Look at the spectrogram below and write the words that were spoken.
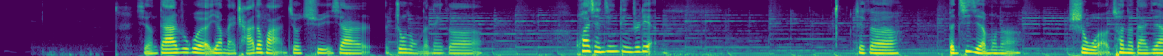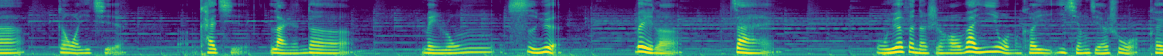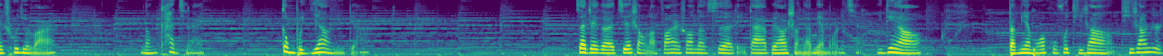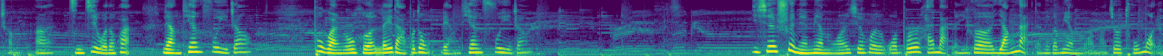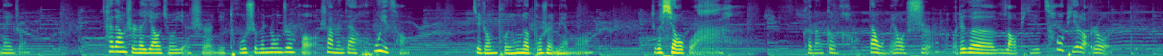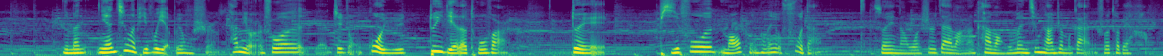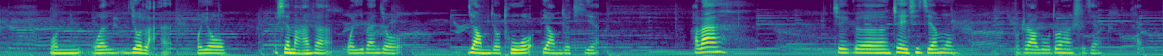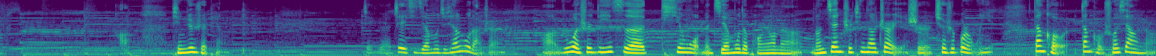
行，大家如果要买茶的话，就去一下周总的那个花钱精定制店。这个本期节目呢，是我撺掇大家跟我一起。开启懒人的美容四月，为了在五月份的时候，万一我们可以疫情结束，可以出去玩，能看起来更不一样一点儿。在这个节省了防晒霜的四月里，大家不要省掉面膜的钱，一定要把面膜、护肤提上提上日程啊！谨记我的话，两天敷一张。不管如何，雷打不动，两天敷一张。一些睡眠面膜，一些或者我不是还买了一个羊奶的那个面膜嘛，就是涂抹的那种。他当时的要求也是，你涂十分钟之后，上面再敷一层这种普通的补水面膜，这个效果啊，可能更好。但我没有试，我这个老皮糙皮老肉。你们年轻的皮肤也不用试，他们有人说，这种过于堆叠的涂法，对皮肤毛孔可能有负担，所以呢，我是在网上看网红们经常这么干，说特别好。我我又懒，我又嫌麻烦，我一般就要么就涂，要么就贴。好啦，这个这一期节目不知道录多长时间，平均水平。这个这期节目就先录到这儿啊！如果是第一次听我们节目的朋友呢，能坚持听到这儿也是确实不容易。单口单口说相声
